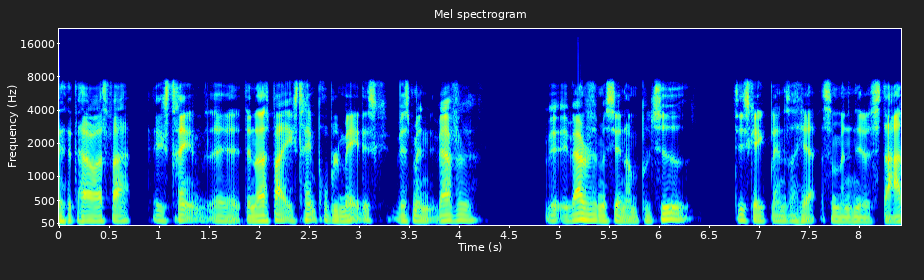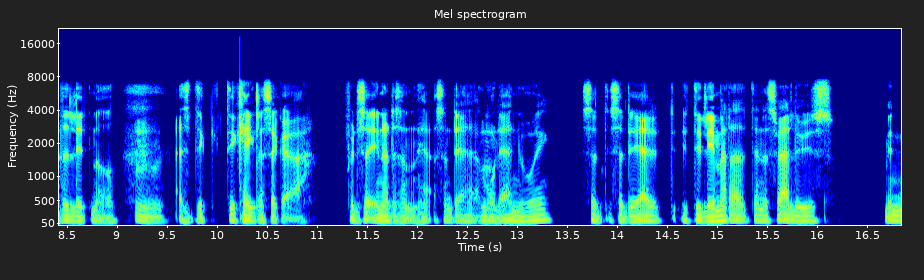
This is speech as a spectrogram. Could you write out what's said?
øh, der er også bare ekstremt, øh, den er også bare ekstremt problematisk, hvis man i hvert fald, i hvert fald hvis man siger, om politiet, de skal ikke blande sig her, som man jo startede lidt med. Mm. Altså det, det kan ikke lade sig gøre, fordi så ender det sådan her, som det er, hvor Mm. det er nu, ikke? Så, så det er et, et dilemma, der den er svær at løse. Men,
